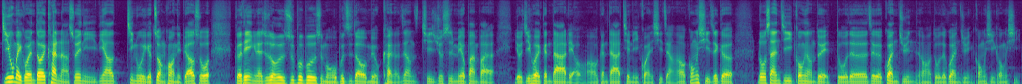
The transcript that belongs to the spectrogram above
几乎美国人都会看啦，所以你一定要进入一个状况，你不要说隔天赢了就说 Super Bowl 什么我不知道，我没有看了，这样子其实就是没有办法有机会跟大家聊，然后跟大家建立关系这样，然后恭喜这个洛杉矶公羊队夺得这个冠军，然后夺得冠军，恭喜恭喜！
